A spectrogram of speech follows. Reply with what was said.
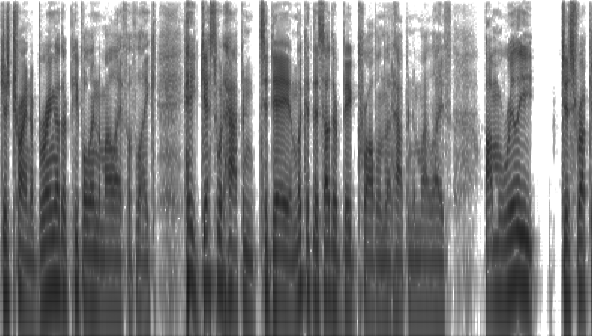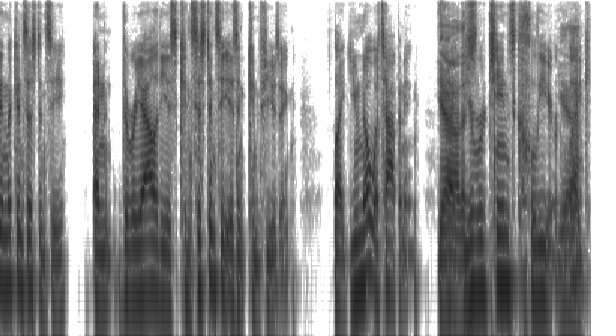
just trying to bring other people into my life of like, hey, guess what happened today? And look at this other big problem that happened in my life. I'm really disrupting the consistency. And the reality is, consistency isn't confusing. Like, you know what's happening. Yeah, like, your routine's clear. Yeah. Like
